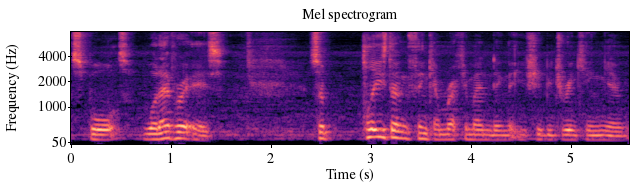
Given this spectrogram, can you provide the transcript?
sport, whatever it is. So please don't think I'm recommending that you should be drinking you know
